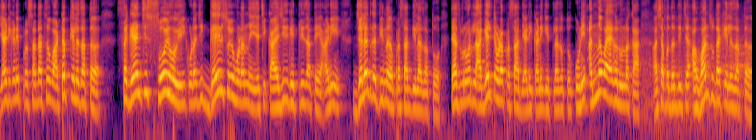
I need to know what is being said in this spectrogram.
या ठिकाणी प्रसादाचं वाटप केलं जातं. सगळ्यांची सोय होईल कोणाची गैरसोय होणार नाही याची काळजी घेतली जाते आणि जलद गतीनं प्रसाद दिला जातो. त्याचबरोबर लागेल तेवढा प्रसाद या ठिकाणी घेतला जातो. कोणी अन्न वाया घालू नका अशा पद्धतीचे आव्हान सुद्धा केलं जातं.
